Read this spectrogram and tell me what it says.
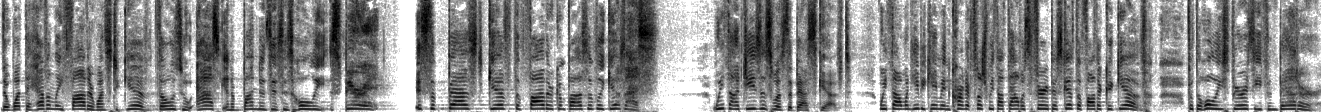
that what the Heavenly Father wants to give those who ask in abundance is His Holy Spirit. It's the best gift the Father can possibly give us. We thought Jesus was the best gift. We thought when He became incarnate flesh, we thought that was the very best gift the Father could give. But the Holy Spirit's even better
